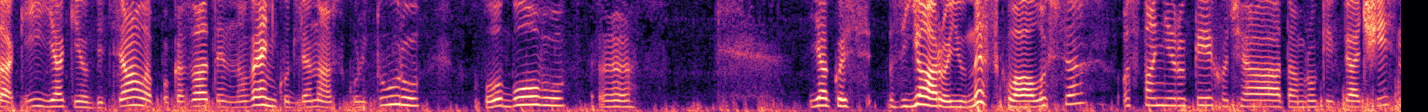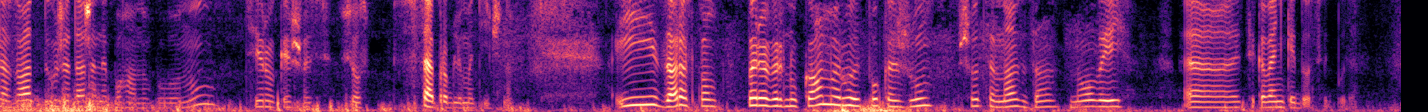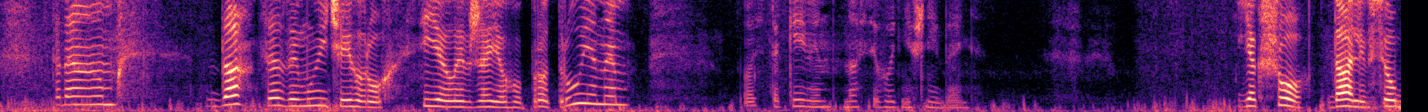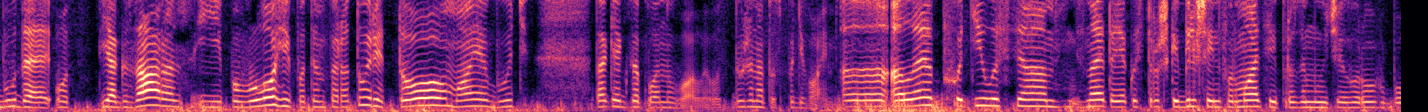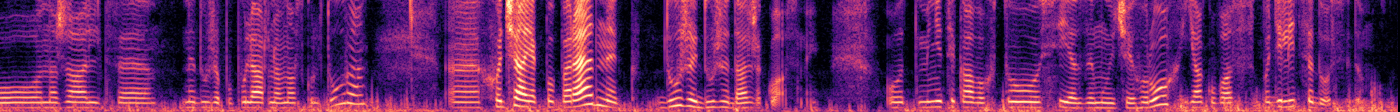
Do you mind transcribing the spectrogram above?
Так, і як і обіцяла, показати новеньку для нас культуру бобову. Е, якось з ярою не склалося останні роки, хоча там років 5-6 назад дуже даже непогано було. Ну, ці роки щось все, все проблематично. І зараз вам переверну камеру і покажу, що це в нас за новий е, цікавенький досвід буде. Та-дам! Да, це зимуючий горох. Сіяли вже його протруєним. Ось такий він на сьогоднішній день. Якщо далі все буде от як зараз, і по вологі, і по температурі, то має бути так, як запланували. От дуже на то сподіваємося. Але б хотілося, знаєте, якось трошки більше інформації про зимуючий горох, бо, на жаль, це не дуже популярна в нас культура. Е, Хоча, як попередник, дуже й дуже даже класний. От мені цікаво, хто сіяв зимуючий горох, як у вас поділіться досвідом.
